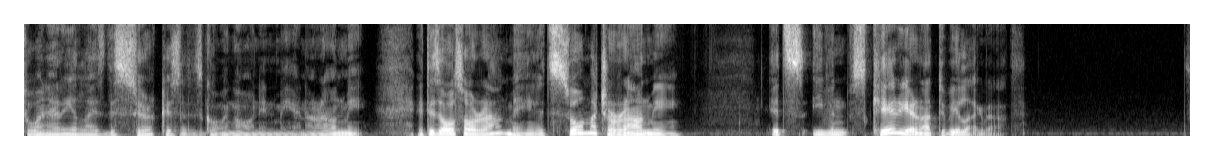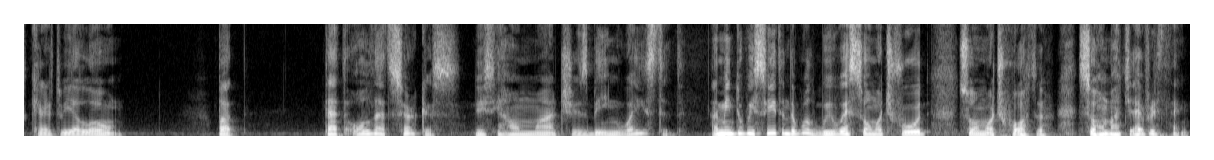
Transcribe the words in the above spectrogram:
So when I realize the circus that is going on in me and around me, it is also around me. It's so much around me. It's even scarier not to be like that. It's Scary to be alone. But that all that circus, do you see how much is being wasted? I mean, do we see it in the world? We waste so much food, so much water, so much everything.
